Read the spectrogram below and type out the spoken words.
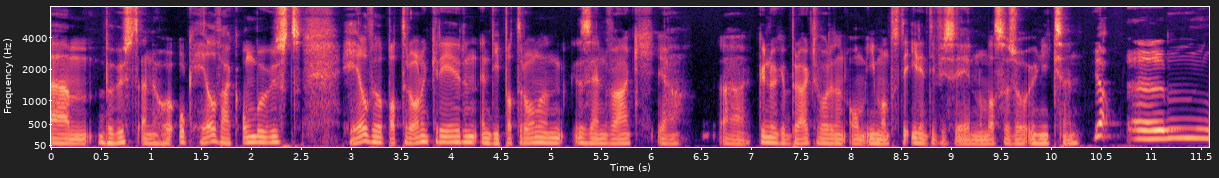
um, bewust en ook heel vaak onbewust heel veel patronen creëren. En die patronen zijn vaak, ja, uh, kunnen gebruikt worden om iemand te identificeren, omdat ze zo uniek zijn. Ja, um,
